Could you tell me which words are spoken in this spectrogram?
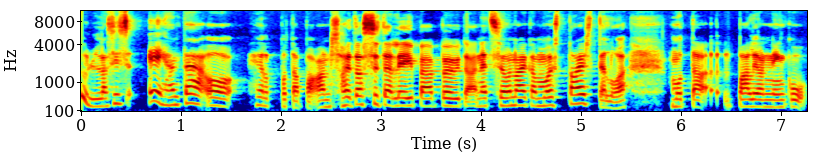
Kyllä, siis eihän tämä ole helppo tapa ansaita sitä leipää pöytään, että se on aikamoista taistelua, mutta paljon niin kuin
